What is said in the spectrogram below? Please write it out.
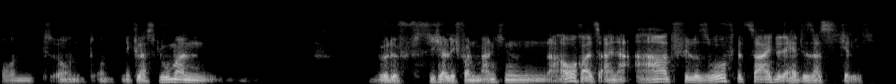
und, und, und Niklas Luhmann würde sicherlich von manchen auch als eine Art Philosoph bezeichnet. Er hätte das sicherlich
